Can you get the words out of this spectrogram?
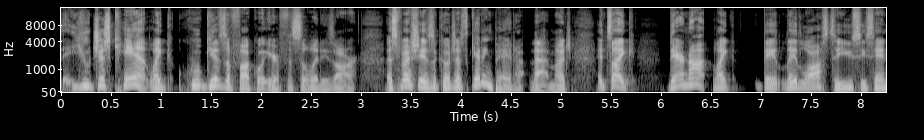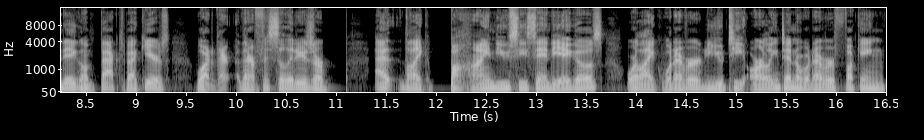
You just can't. Like, who gives a fuck what your facilities are? Especially as a coach that's getting paid that much. It's like they're not like they they lost to UC San Diego in back to back years. What their their facilities are at like behind UC San Diego's or like whatever UT Arlington or whatever fucking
